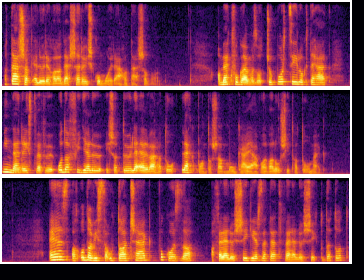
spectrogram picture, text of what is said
a társak előrehaladására is komoly ráhatása van. A megfogalmazott csoportcélok tehát minden résztvevő odafigyelő és a tőle elvárható legpontosabb munkájával valósítható meg. Ez az oda-vissza utaltság fokozza a felelősségérzetet, felelősségtudatot,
